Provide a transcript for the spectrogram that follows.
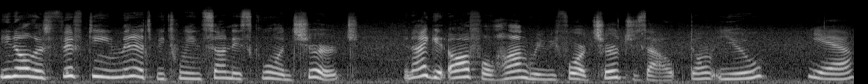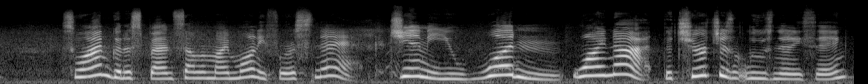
You know, there's 15 minutes between Sunday school and church, and I get awful hungry before church is out, don't you? Yeah. So I'm going to spend some of my money for a snack. Jimmy, you wouldn't. Why not? The church isn't losing anything.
